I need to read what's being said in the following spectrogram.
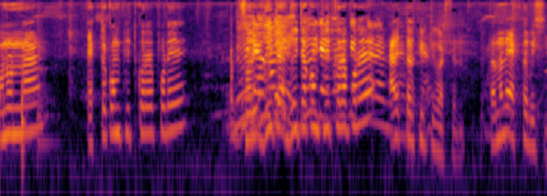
অনন্যা একটা কমপ্লিট করার পরে সরি দুইটা দুইটা কমপ্লিট করার পরে আরেকটার ফিফটি পার্সেন্ট তার মানে একটা বেশি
